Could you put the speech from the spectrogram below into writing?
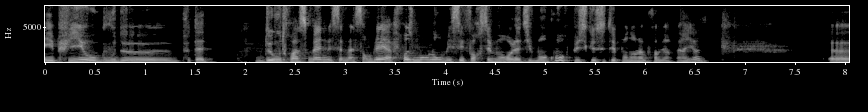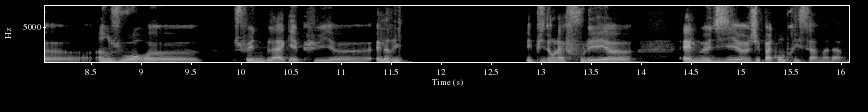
Et puis, au bout de peut-être deux ou trois semaines, mais ça m'a semblé affreusement long, mais c'est forcément relativement court puisque c'était pendant la première période. Euh, un jour, je fais une blague et puis elle rit. Et puis dans la foulée, elle me dit « j'ai pas compris ça, madame ».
